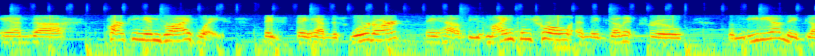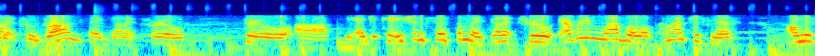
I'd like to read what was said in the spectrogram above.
and uh, parking in driveways. They they have this word art. They have these mind control, and they've done it through the media. They've done it through drugs. They've done it through through uh, the education system. They've done it through every level of consciousness on this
